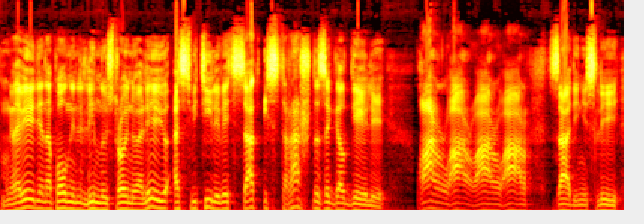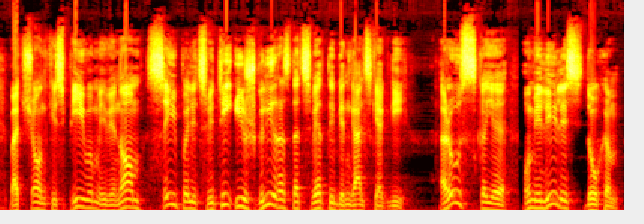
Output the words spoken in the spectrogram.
в мгновение наполнили длинную стройную аллею, осветили весь сад и страшно загалдели. Вар-вар-вар-вар! Сзади несли бочонки с пивом и вином, сыпали цветы и жгли разноцветные бенгальские огни. Русские умилились духом,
